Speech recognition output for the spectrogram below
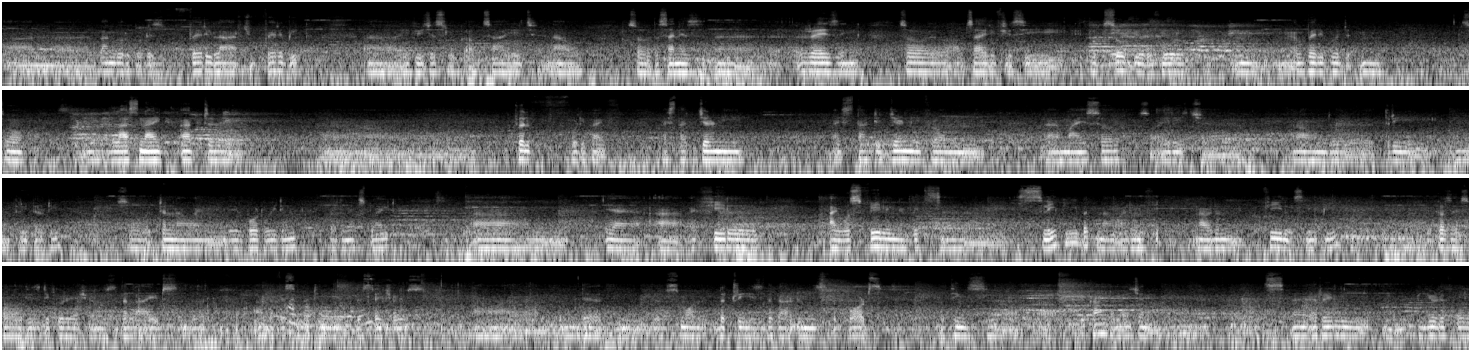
And, uh, Bangalore airport is very large, very big. Uh, if you just look outside now, so the sun is uh, rising. So outside, if you see, it looks so beautiful, mm, very good. Mm. So uh, last night at uh, uh, 12:45, I started journey. I started journey from uh, Mysore, so I reach uh, around uh, 3 uh, 3:30. So till now I'm in the airport waiting for the next flight. Um, yeah, uh, I feel I was feeling a bit uh, sleepy, but now I don't feel now I don't feel sleepy because I saw these decorations, the lights, the, and the facility, the statues, uh, the, the small, the trees, the gardens, the pots, the things uh, uh, you can't imagine. It's uh, really beautiful.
